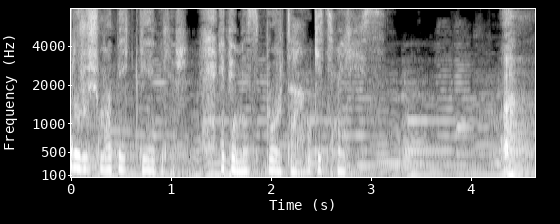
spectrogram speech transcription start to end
Duruşma bekleyebilir. Hepimiz buradan gitmeliyiz.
